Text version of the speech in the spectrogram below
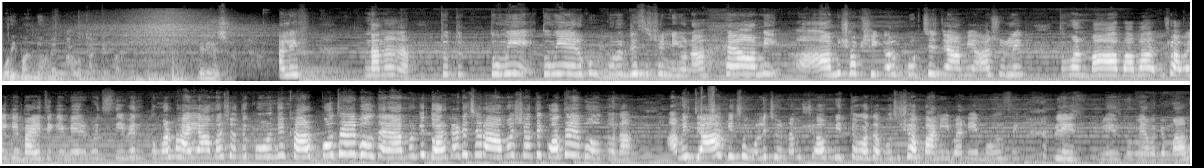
পরিবার নিয়ে অনেক ভালো থাকতে পারি। বেরিয়ে যা। আলিফ, না না না তুমি তুমি এরকম কোনো ডিসিশন নিও না। হ্যাঁ আমি আমি সব স্বীকার করছি যে আমি আসলে তোমার মা, বাবা সবাইকে বাড়ি থেকে বের করছি ইভেন তোমার ভাই আমার সাথে কোনোদিন খারাপ কথাই বলতে না, এমনকি দরকারি ছাড়া আমার সাথে কথাই বলতো না। আমি যা কিছু বলেছি নামে সব মিথ্যে কথা বলছি, সব বানিয়ে বানিয়ে বলছি। প্লিজ প্লিজ তুমি আমাকে মাফ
